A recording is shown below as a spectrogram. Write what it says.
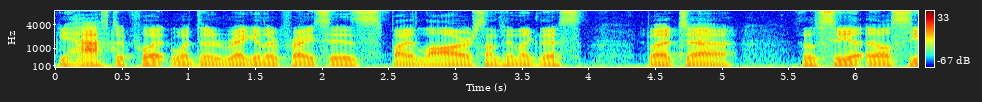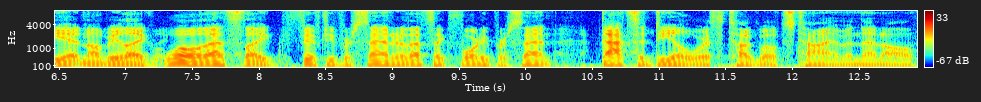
you have to put what the regular price is by law or something like this, but uh, they'll see it, they'll see it, and I'll be like, "Whoa, that's like fifty percent, or that's like forty percent. That's a deal worth tugboat's time," and then I'll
